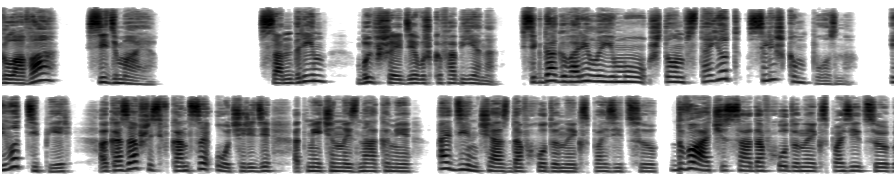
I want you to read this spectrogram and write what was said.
Глава седьмая. Сандрин, бывшая девушка Фабьена, всегда говорила ему, что он встает слишком поздно. И вот теперь, оказавшись в конце очереди, отмеченной знаками «один час до входа на экспозицию», «два часа до входа на экспозицию»,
